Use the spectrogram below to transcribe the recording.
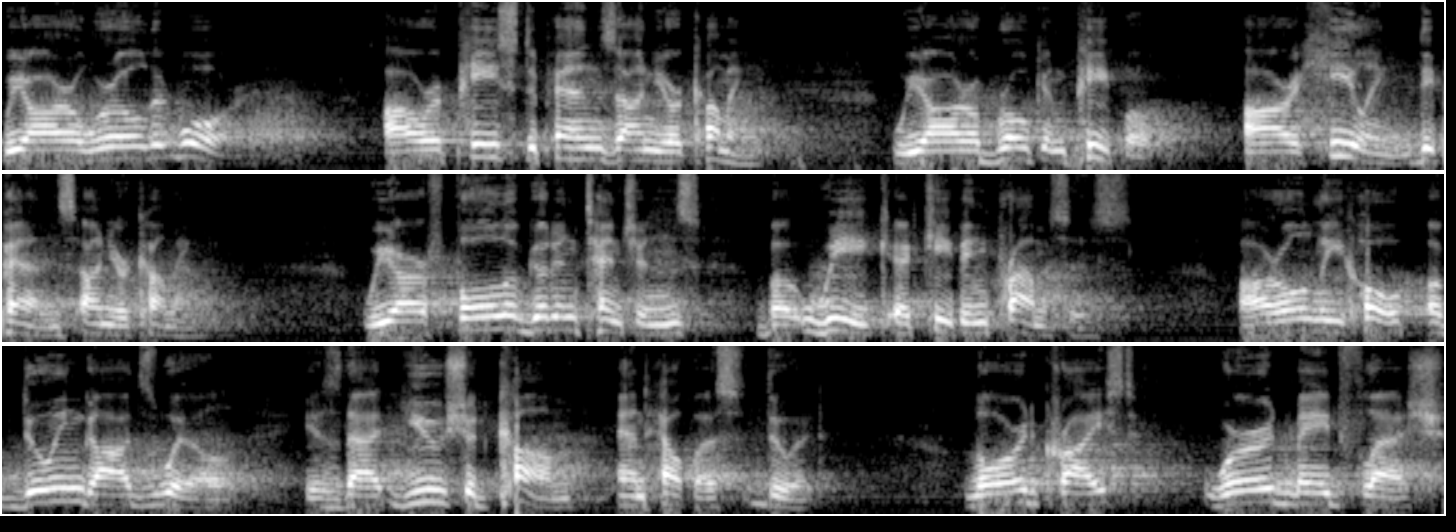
we are a world at war. Our peace depends on your coming. We are a broken people our healing depends on your coming. We are full of good intentions, but weak at keeping promises. Our only hope of doing God's will is that you should come and help us do it. Lord Christ, Word made flesh,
